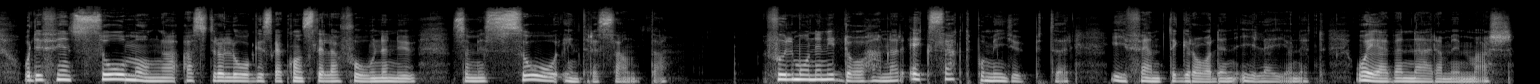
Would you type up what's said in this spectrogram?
Och det finns så många astrologiska konstellationer nu som är så intressanta. Fullmånen idag hamnar exakt på min Jupiter i femte graden i lejonet och även nära min Mars.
